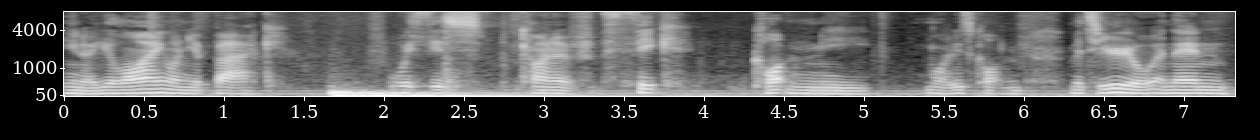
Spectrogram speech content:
You know, you're lying on your back with this kind of thick, cottony, well, it is cotton material, and then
